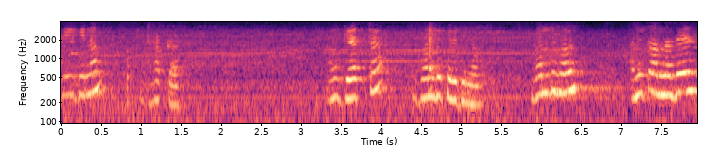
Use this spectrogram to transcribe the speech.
দিয়ে দিলাম ঢাকা। আমি গ্যাসটা বন্ধ করে দিলাম। বন্ধুগণ, আমি তো আপনাদের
